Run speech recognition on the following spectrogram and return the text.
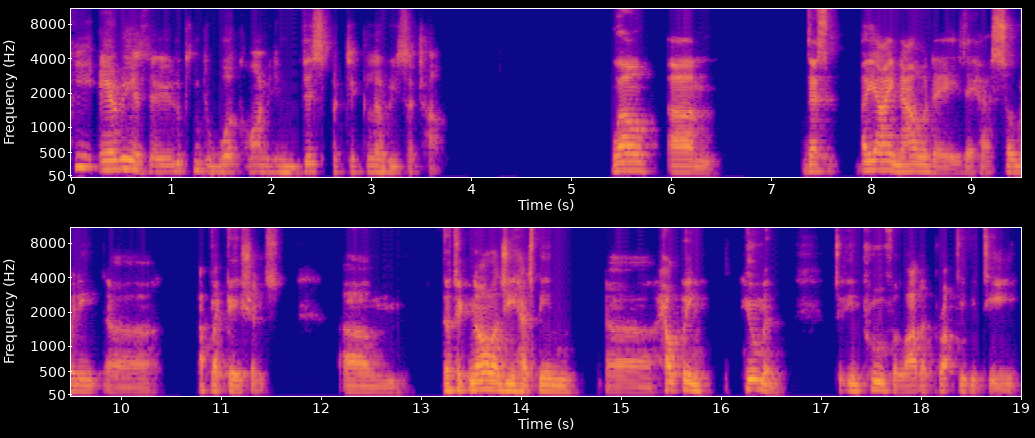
key areas that you're looking to work on in this particular research hub? Well, um, there's AI nowadays. They have so many uh, applications. Um, the technology has been uh, helping human to improve a lot of productivity,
